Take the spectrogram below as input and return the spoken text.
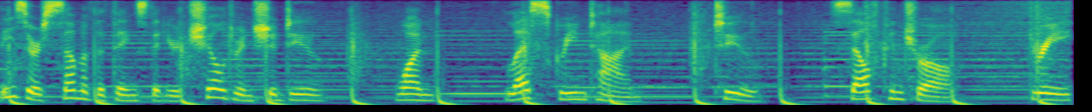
These are some of the things that your children should do. 1. Less screen time. 2. Self-control. 3.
